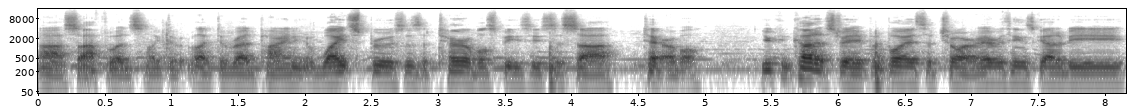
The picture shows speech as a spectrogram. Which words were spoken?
uh, softwoods like the, like the red pine. White spruce is a terrible species to saw. Terrible. You can cut it straight, but boy, it's a chore. Everything's got to be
